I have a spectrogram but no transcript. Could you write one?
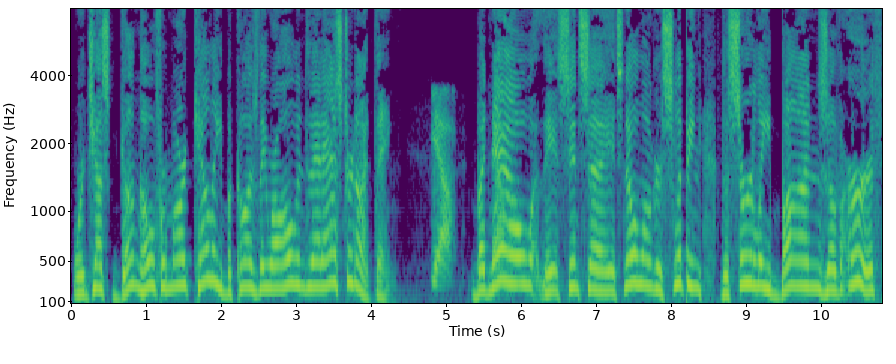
were just gung ho for Mark Kelly because they were all into that astronaut thing. Yeah. But now, since uh, it's no longer slipping the surly bonds of Earth,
